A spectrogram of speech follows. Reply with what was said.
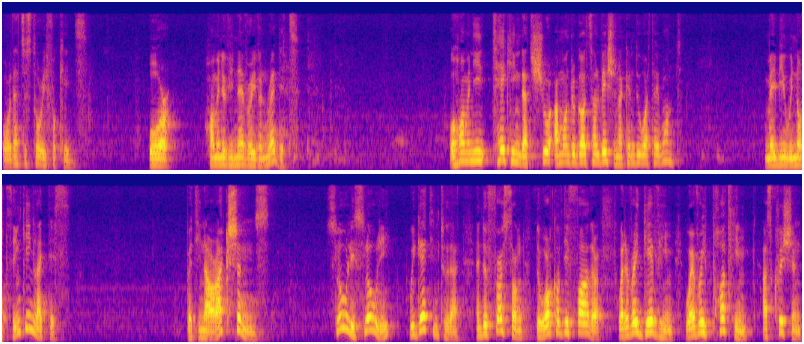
Or that's a story for kids? Or how many of you never even read it? Or how many taking that, sure, I'm under God's salvation, I can do what I want? Maybe we're not thinking like this. But in our actions, slowly, slowly, we get into that. And the first son, the work of the Father, whatever He gave him, wherever He put him as Christian,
